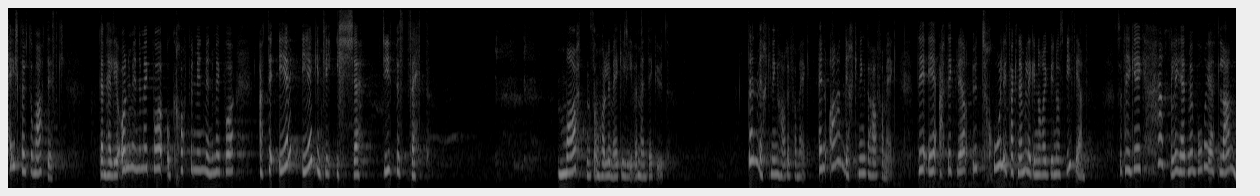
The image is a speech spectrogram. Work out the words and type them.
helt automatisk Den hellige ånd minner meg på, og kroppen min minner meg på at det er egentlig ikke dypest sett maten som holder meg i live, men det er Gud. Den virkning har det for meg. En annen virkning det har for meg, det er at jeg blir utrolig takknemlig når jeg begynner å spise igjen. Så tenker jeg herlighet, vi bor i et land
